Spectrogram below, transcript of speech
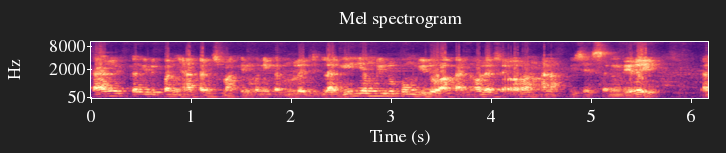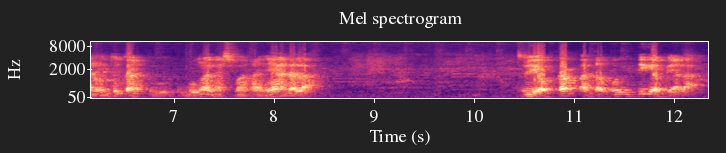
karir kehidupannya akan semakin meningkat melejit lagi yang didukung didoakan oleh seorang anak Pisces sendiri. Dan untuk kartu hubungan asmaranya adalah Three of Cup ataupun tiga piala.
